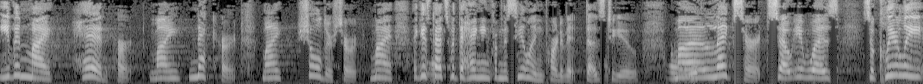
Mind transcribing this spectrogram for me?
even my head hurt. My neck hurt. My shoulders hurt. My I guess that's what the hanging from the ceiling part of it does to you. Oh, my legs hurt. So it was so clearly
